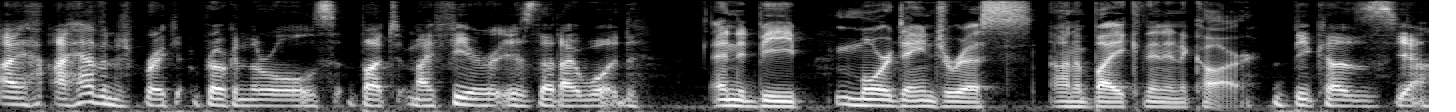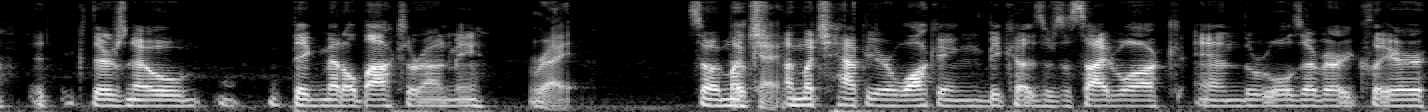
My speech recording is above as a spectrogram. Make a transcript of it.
I, I haven't break, broken the rules, but my fear is that I would, and it'd be more dangerous on a bike than in a car, because yeah, it, there's no big metal box around me. right? So I'm much Okay. I'm much happier walking because there's a sidewalk and the rules are very clear.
